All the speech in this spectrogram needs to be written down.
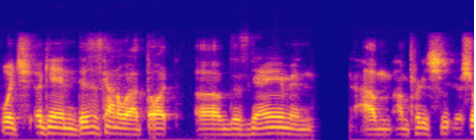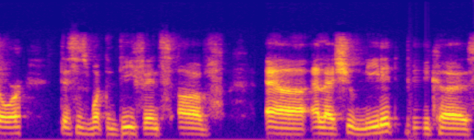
which again, this is kind of what I thought of this game, and I'm I'm pretty sure this is what the defense of uh, LSU needed because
